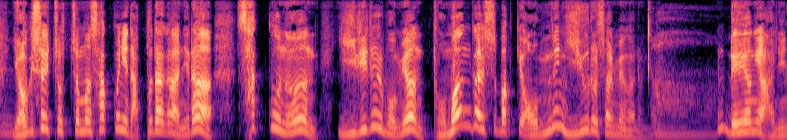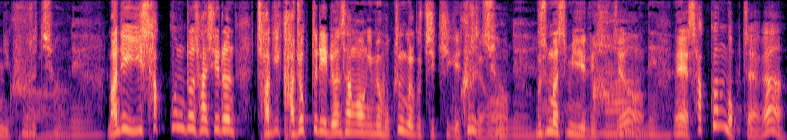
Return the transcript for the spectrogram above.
음. 여기서의 초점은 사꾼이 나쁘다가 아니라 사꾼은 이리를 보면 도망갈 수밖에 없는 이유를 설명하는 거예요. 아. 내 양이 아니니까. 그렇죠. 네. 만약 이 사꾼도 사실은 자기 가족들이 이런 상황이면 목숨 걸고 지키겠죠. 그렇죠. 네. 무슨 말씀 이해되시죠? 아, 네. 네, 사꾼 목자가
